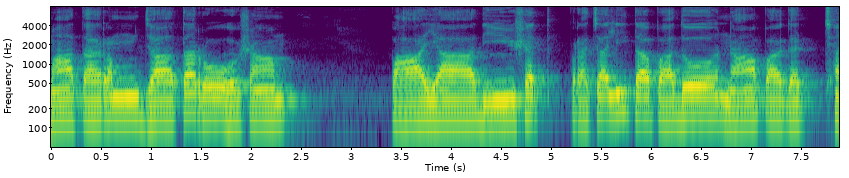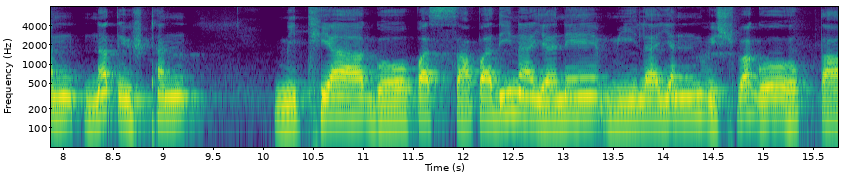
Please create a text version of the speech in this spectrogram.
मातरं जातरोषां पायादीशत् प्रचलितपदो नापगच्छन् न तिष्ठन् मिथ्या गोपः सपदि नयने मीलयन् विश्वगोप्ता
